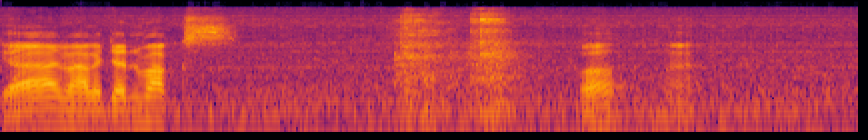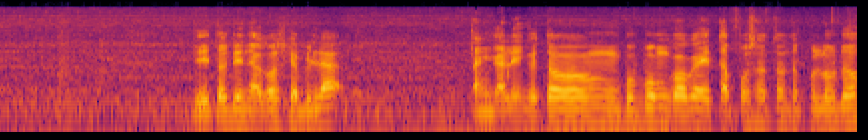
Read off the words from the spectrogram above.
Yan mga kadyan Max. Oh. Dito din ako sa kabila. Tanggalin ko tong bubong ko kay tapos na tong tapuludo.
